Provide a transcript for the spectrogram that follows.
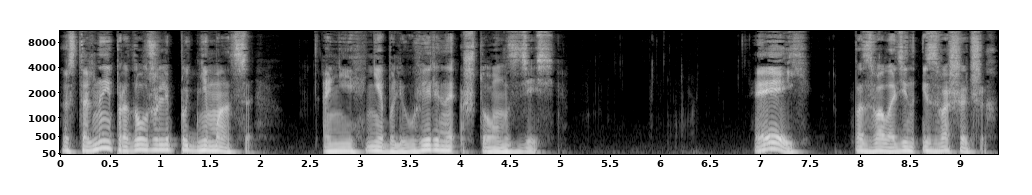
остальные продолжили подниматься. Они не были уверены, что он здесь. «Эй!» — позвал один из вошедших.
